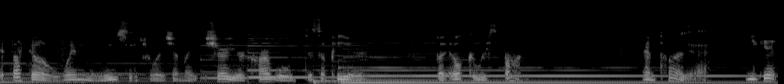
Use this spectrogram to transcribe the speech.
it's like a win-lose situation. Like, sure, your car will disappear, but it'll respawn. And plus, Yeah. you get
